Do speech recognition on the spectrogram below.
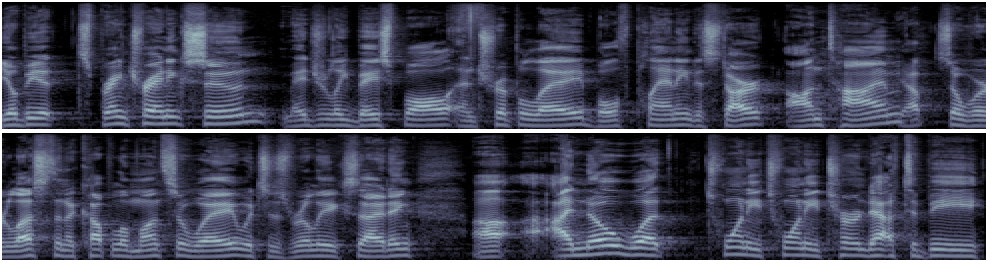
You'll be at spring training soon. Major League Baseball and AAA both planning to start on time. Yep. So we're less than a couple of months away, which is really exciting. Uh, I know what 2020 turned out to be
